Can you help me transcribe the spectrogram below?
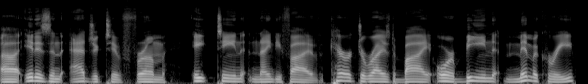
Uh, it is an adjective from 1895, characterized by or being mimicry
